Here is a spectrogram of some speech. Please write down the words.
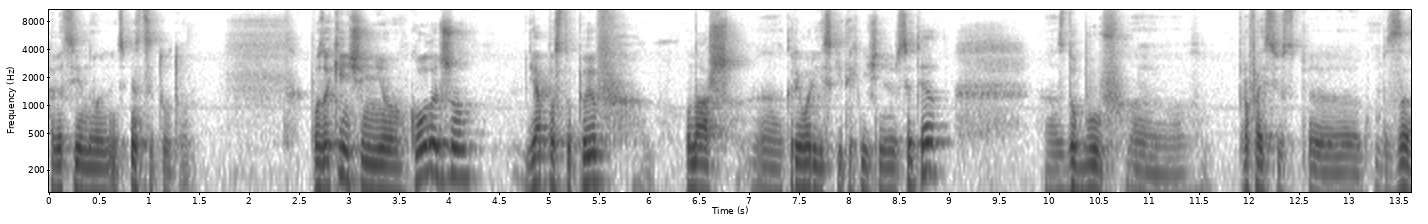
авіаційного інституту. По закінченню коледжу я поступив у наш е, Криворізький технічний університет, е, здобув е, професію з- з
